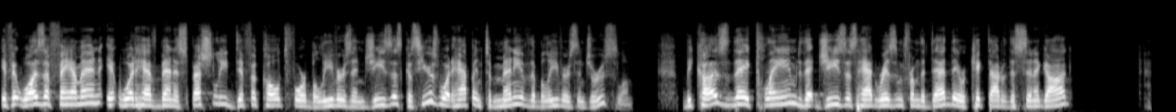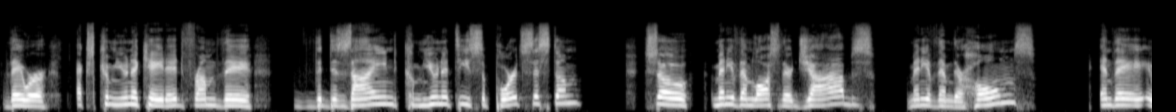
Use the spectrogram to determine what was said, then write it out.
If it was a famine, it would have been especially difficult for believers in Jesus, because here's what happened to many of the believers in Jerusalem. Because they claimed that Jesus had risen from the dead, they were kicked out of the synagogue. They were excommunicated from the the designed community support system. So many of them lost their jobs, many of them their homes, and they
